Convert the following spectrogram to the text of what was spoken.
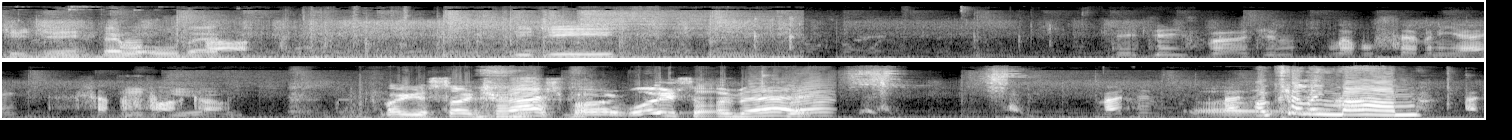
GG, they were all there. GG. GG's Virgin, level 78. Shut the fuck up. Oh, you're so trash, bro. Why are you so mad? Imagine, Oh. imagine I'm telling mom! at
